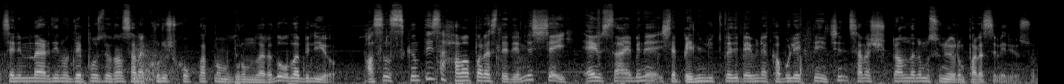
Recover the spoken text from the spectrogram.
Senin verdiğin o depozitodan sana kuruş koklatmama durumları da olabiliyor. Asıl sıkıntı ise hava parası dediğimiz şey. Ev sahibine işte beni lütfedip evine kabul ettiğin için sana şükranlarımı sunuyorum parası veriyorsun.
